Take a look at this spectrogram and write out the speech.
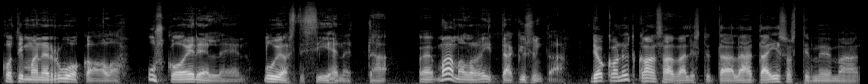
kotimainen ruoka-ala uskoo edelleen lujasti siihen, että maailmalla riittää kysyntää. Joko nyt kansainvälistytään, lähdetään isosti myymään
